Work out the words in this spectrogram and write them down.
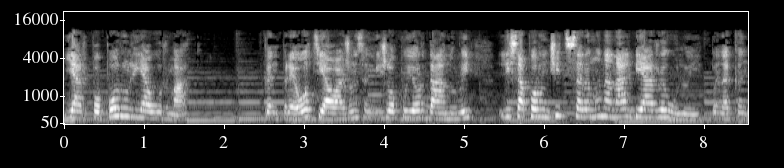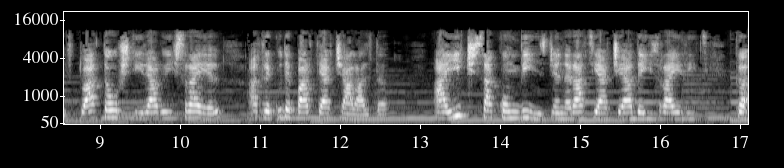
Iar poporul i-a urmat. Când preoții au ajuns în mijlocul Iordanului, li s-a poruncit să rămână în albia râului, până când toată oștirea lui Israel a trecut de partea cealaltă. Aici s-a convins generația aceea de izraeliți că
